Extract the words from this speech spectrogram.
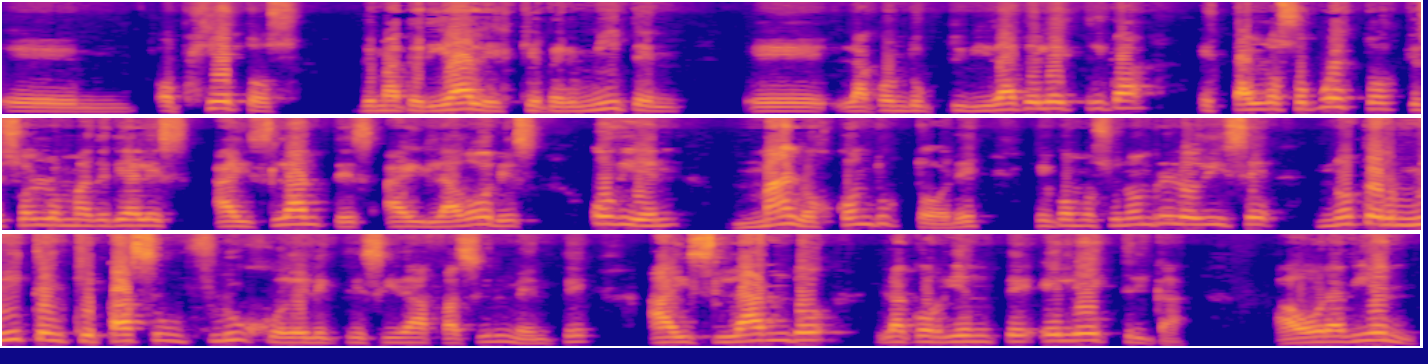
eh, objetos de materiales que permiten eh, la conductividad eléctrica, están los opuestos, que son los materiales aislantes, aisladores o bien malos conductores, que como su nombre lo dice, no permiten que pase un flujo de electricidad fácilmente, aislando la corriente eléctrica. Ahora bien,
